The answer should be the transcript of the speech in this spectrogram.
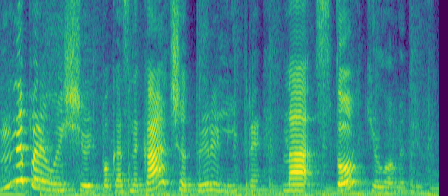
не перевищують показника 4 літри на 100 кілометрів.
